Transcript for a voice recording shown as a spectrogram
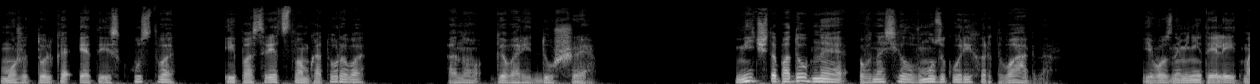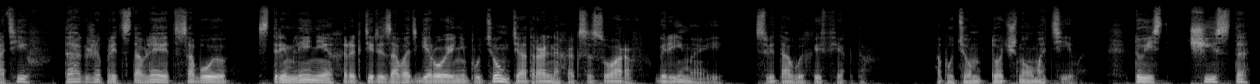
может только это искусство и посредством которого оно говорит душе. Нечто подобное вносил в музыку Рихард Вагнер. Его знаменитый лейтмотив также представляет собою стремление характеризовать героя не путем театральных аксессуаров, грима и световых эффектов, а путем точного мотива, то есть чисто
